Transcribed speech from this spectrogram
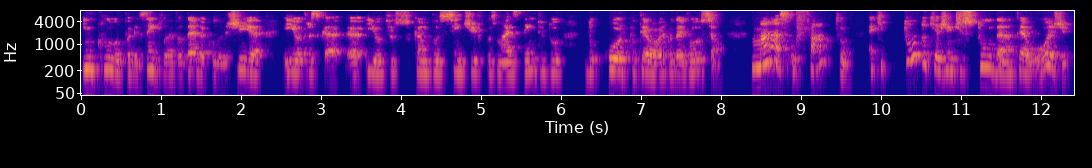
inclua, por exemplo, a Evodev, ecologia e, outros uh, e outros campos científicos mais dentro do, do corpo teórico da evolução. Mas o fato é que tudo que a gente estuda até hoje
